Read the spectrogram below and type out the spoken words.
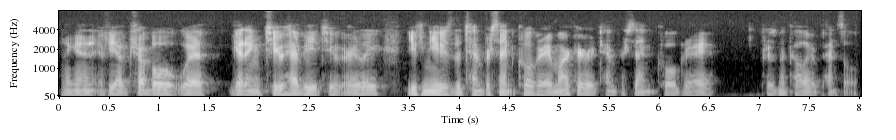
And again, if you have trouble with getting too heavy too early, you can use the 10% cool gray marker or 10% cool gray Prismacolor pencil.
